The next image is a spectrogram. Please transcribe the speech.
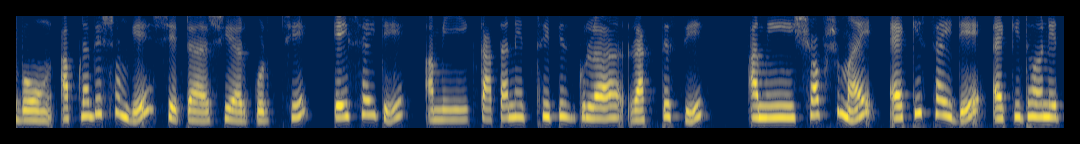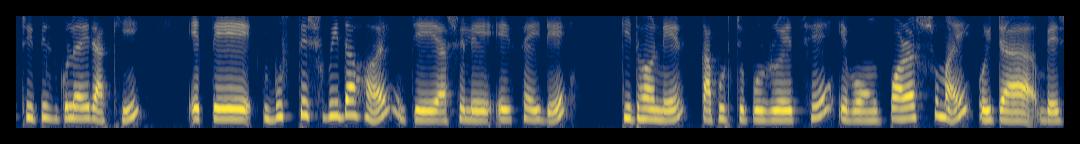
এবং আপনাদের সঙ্গে সেটা শেয়ার করছি। এই সাইডে আমি কাতানের থ্রি পিসগুলো রাখতেছি। আমি সব সময় একই সাইডে একই ধরনের থ্রি পিসগুলাই রাখি। এতে বুঝতে সুবিধা হয় যে আসলে এই সাইডে কি ধরনের কাপড় চোপড় রয়েছে এবং পরার সময় ওইটা বেশ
